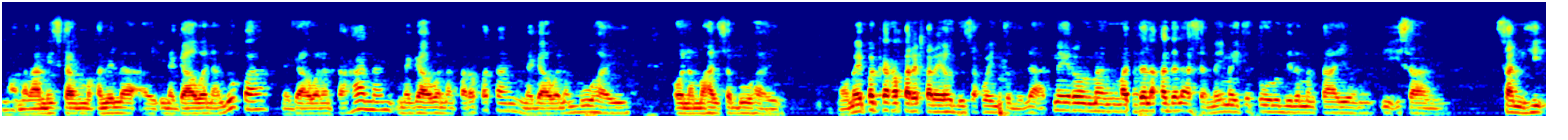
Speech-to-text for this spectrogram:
marami sa kanila ay inagawan ng lupa, inagawan ng tahanan, inagawan ng karapatan, inagawan ng buhay o ng mahal sa buhay. No, may pagkakapare-pareho doon sa kwento nila. At mayroon man, madala kadalasan, may may tuturo din naman tayong iisang sanhi,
